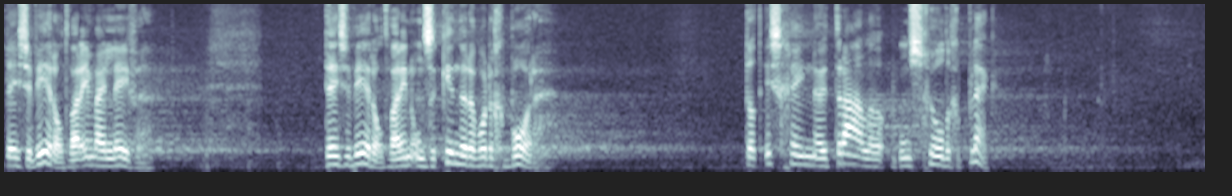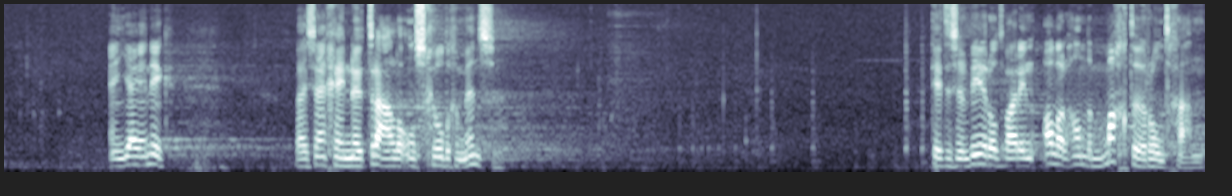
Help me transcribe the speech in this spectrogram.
deze wereld waarin wij leven, deze wereld waarin onze kinderen worden geboren, dat is geen neutrale, onschuldige plek. En jij en ik, wij zijn geen neutrale, onschuldige mensen. Dit is een wereld waarin allerhande machten rondgaan.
